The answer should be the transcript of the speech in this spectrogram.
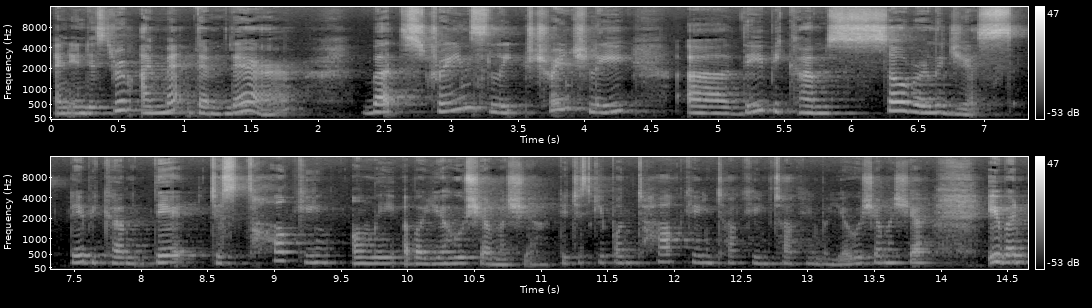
And in this room, I met them there, but strangely, strangely, uh, they become so religious they become they're just talking only about Yahushua Mashiach. They just keep on talking, talking, talking about Yahushua Mashiach. Even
